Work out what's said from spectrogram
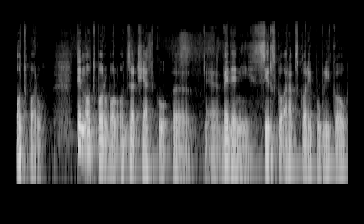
odporu. Ten odpor bol od začiatku eh, eh, vedený Sýrsko-Arabskou republikou,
